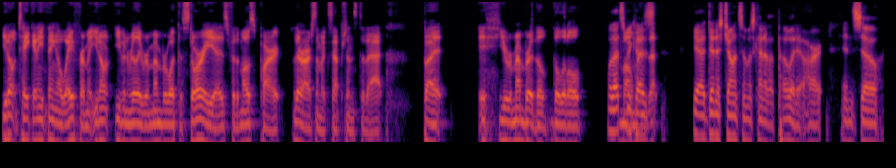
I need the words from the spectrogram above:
You don't take anything away from it. You don't even really remember what the story is for the most part. There are some exceptions to that, but if you remember the the little Well, that's because that- yeah, Dennis Johnson was kind of a poet at heart, and so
